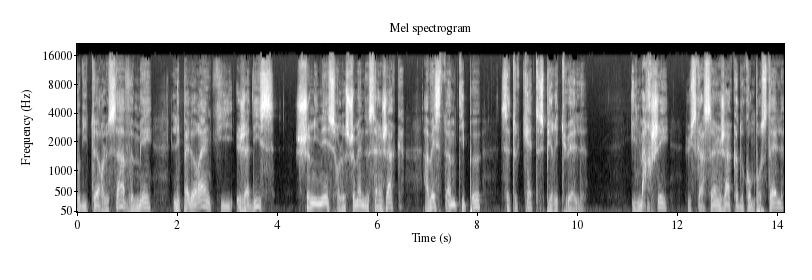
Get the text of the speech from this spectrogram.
auditeurs le savent, mais les pèlerins qui jadis cheminaient sur le chemin de Saint-Jacques avaient un petit peu cette quête spirituelle. Ils marchaient jusqu'à Saint-Jacques de Compostelle,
